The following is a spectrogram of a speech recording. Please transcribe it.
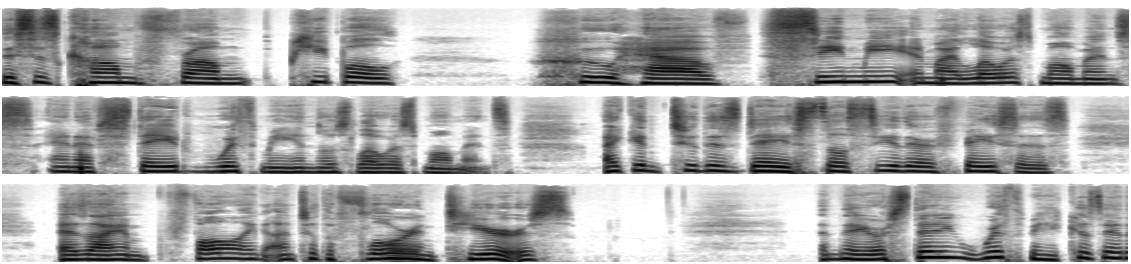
This has come from people who have seen me in my lowest moments and have stayed with me in those lowest moments. I can to this day still see their faces as I am falling onto the floor in tears. And they are staying with me because they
